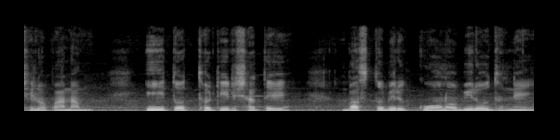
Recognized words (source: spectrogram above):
ছিল পানাম। এই তথ্যটির সাথে বাস্তবের কোনো বিরোধ নেই।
